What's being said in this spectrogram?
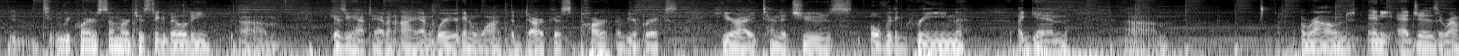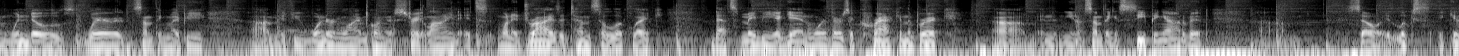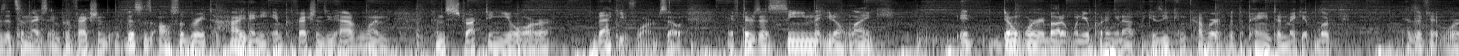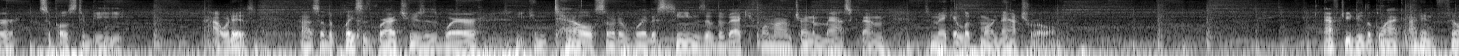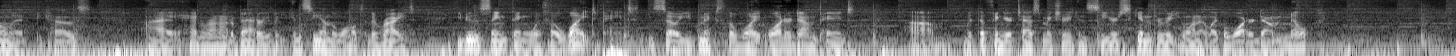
requires some artistic ability um, because you have to have an eye on where you're going to want the darkest part of your bricks. Here I tend to choose over the green again um, around any edges around windows where something might be um, if you're wondering why I'm going in a straight line, it's when it dries, it tends to look like that's maybe again where there's a crack in the brick, um, and you know something is seeping out of it. Um, so it looks, it gives it some nice imperfections. This is also great to hide any imperfections you have when constructing your vacuum form. So if there's a seam that you don't like, don't worry about it when you're putting it up because you can cover it with the paint and make it look as if it were supposed to be how it is. Uh, so the places where I choose is where you can tell sort of where the seams of the vacuum form are. I'm trying to mask them to make it look more natural. After you do the black, I didn't film it because I had run out of battery, but you can see on the wall to the right, you do the same thing with a white paint. So you'd mix the white watered down paint um, with the finger test, make sure you can see your skin through it. You want it like a watered down milk.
